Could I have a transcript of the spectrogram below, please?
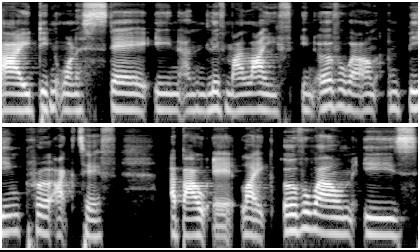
I didn't want to stay in and live my life in overwhelm and being proactive about it. Like, overwhelm is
